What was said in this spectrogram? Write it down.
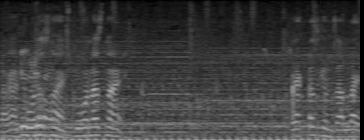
बघा कोणच नाही कोणच नाही. एकटाच घेऊन चाललाय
